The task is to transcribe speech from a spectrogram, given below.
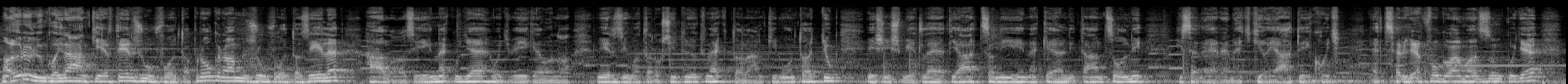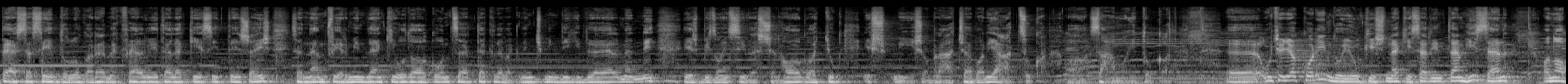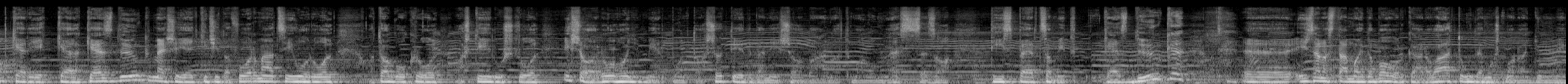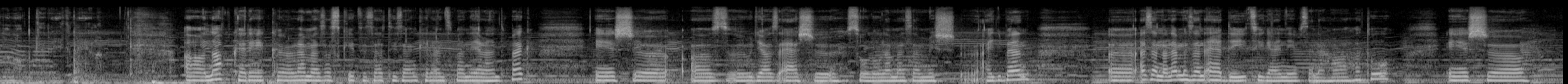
Na örülünk, hogy ránk értél, zsúfolt a program, zsúfolt az élet, hála az égnek, ugye, hogy vége van a vérzivataros időknek, talán kimondhatjuk, és ismét lehet játszani, énekelni, táncolni, hiszen erre megy ki a játék, hogy egyszerűen fogalmazzunk, ugye. Persze szép dolog a remek felvételek készítése is, hiszen nem fér mindenki oda a koncertekre, meg nincs mindig idő elmenni, és bizony szívesen hallgatjuk, és mi is a brácsában játszuk a számaitokat. Úgyhogy akkor induljunk is neki szerintem, hiszen a napkerékkel kezdünk, mesélj egy kicsit a formációról, a tagokról, a stílusról, és arról, hogy miért pont a sötétben és a bánatmalom lesz ez a 10 perc, amit kezdünk, hiszen aztán majd a bahorkára váltunk, de most maradjunk még a napkeréknél. A napkerék lemez az 2019-ben jelent meg, és az ugye az első szóló lemezem is egyben, ezen a lemezen erdélyi cigány névzene hallható, és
